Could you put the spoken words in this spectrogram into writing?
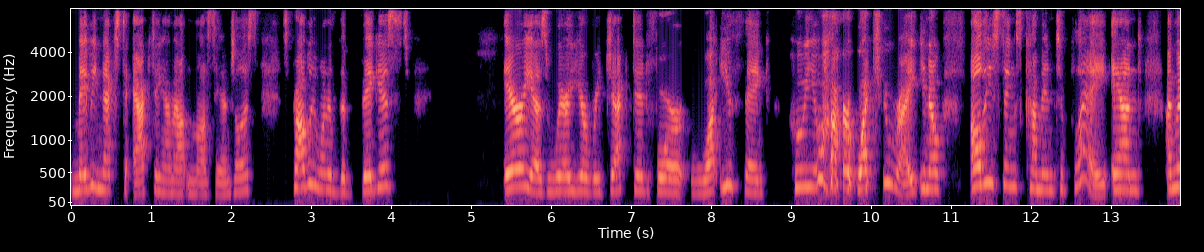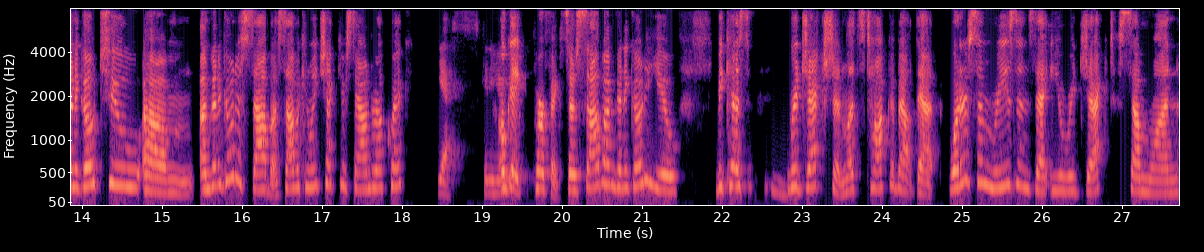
maybe next to acting i'm out in los angeles it's probably one of the biggest areas where you're rejected for what you think who you are what you write you know all these things come into play. And i'm going to go to um i'm going to go to saba. Saba can we check your sound real quick? Yes can you hear okay me? perfect. So saba i'm going to go to you because rejection let's talk about that. What are some reasons that you reject someone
